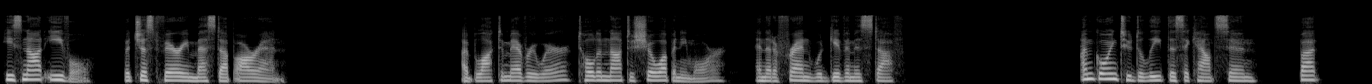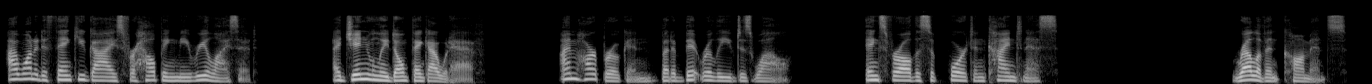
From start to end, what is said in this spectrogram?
He's not evil, but just very messed up RN. I blocked him everywhere, told him not to show up anymore, and that a friend would give him his stuff. I'm going to delete this account soon, but I wanted to thank you guys for helping me realize it. I genuinely don't think I would have. I'm heartbroken, but a bit relieved as well. Thanks for all the support and kindness. Relevant comments.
